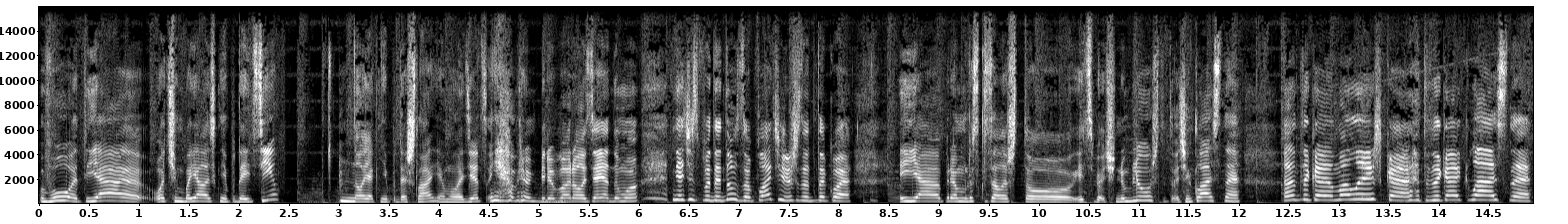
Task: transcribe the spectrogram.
Вот, я очень боялась к ней подойти. Но я к ней подошла, я молодец, я прям переборолась. А я думаю, я сейчас подойду, заплачу или что-то такое. И я прям рассказала, что я тебя очень люблю, что ты очень классная. Она такая, малышка, ты такая классная.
